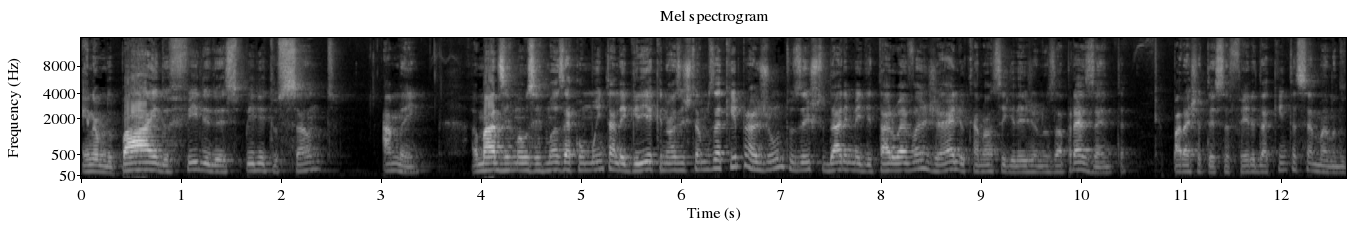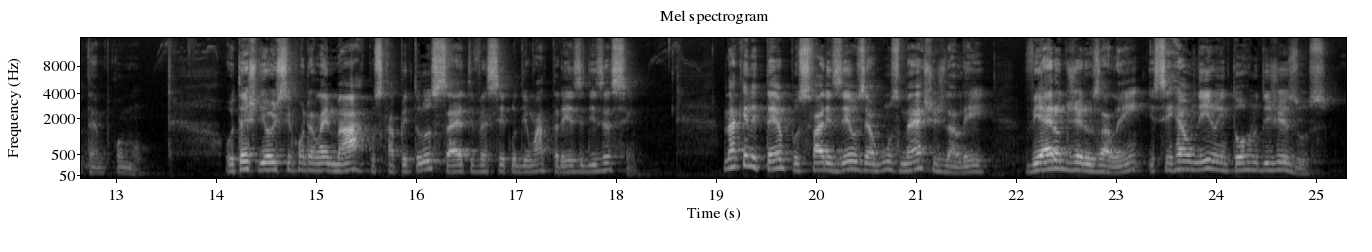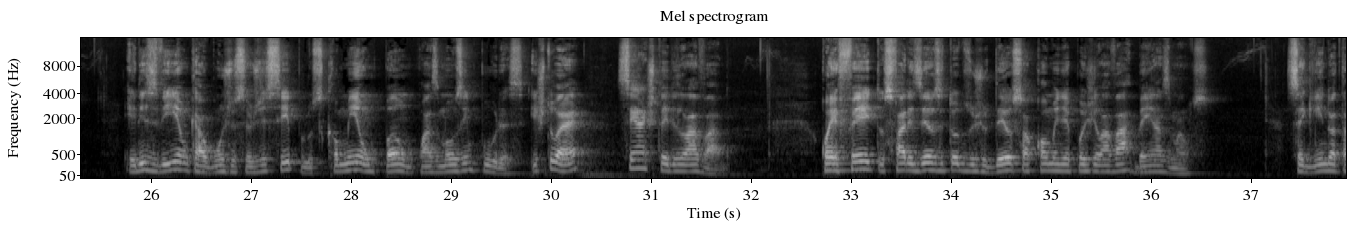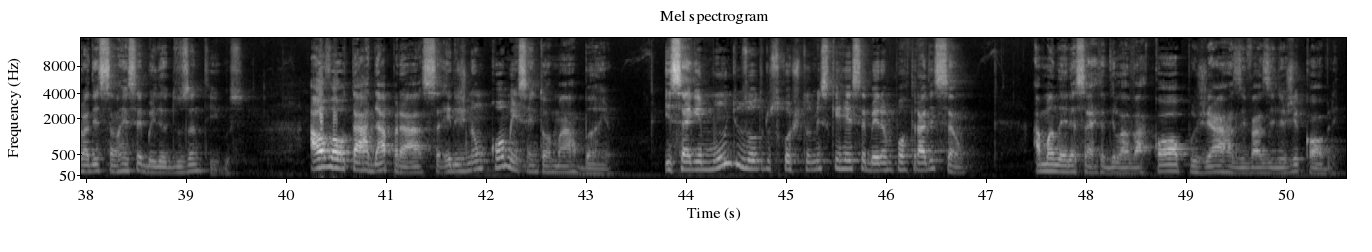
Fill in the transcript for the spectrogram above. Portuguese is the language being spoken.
Em nome do Pai, do Filho e do Espírito Santo. Amém. Amados irmãos e irmãs, é com muita alegria que nós estamos aqui para juntos estudar e meditar o Evangelho que a nossa igreja nos apresenta para esta terça-feira da quinta semana do tempo comum. O texto de hoje se encontra lá em Marcos, capítulo 7, versículo de 1 a 13, diz assim: Naquele tempo, os fariseus e alguns mestres da lei vieram de Jerusalém e se reuniram em torno de Jesus. Eles viam que alguns dos seus discípulos comiam pão com as mãos impuras, isto é, sem as teres lavado. Com efeito, os fariseus e todos os judeus só comem depois de lavar bem as mãos, seguindo a tradição recebida dos antigos. Ao voltar da praça, eles não comem sem tomar banho e seguem muitos outros costumes que receberam por tradição. A maneira certa de lavar copos, jarras e vasilhas de cobre.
